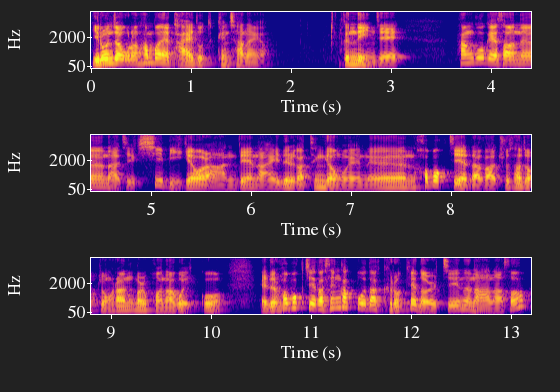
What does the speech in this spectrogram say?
이론적으로는 한 번에 다 해도 괜찮아요. 근데 이제 한국에서는 아직 12개월 안 된 아이들 같은 경우에는 허벅지에다가 주사 접종을 하는 걸 권하고 있고 애들 허벅지가 생각보다 그렇게 넓지는 않아서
